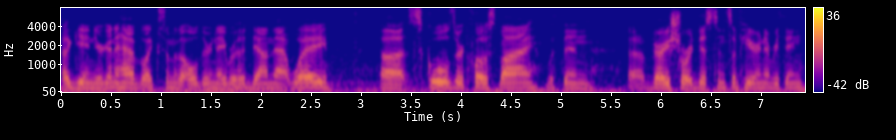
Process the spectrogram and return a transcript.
again, you're gonna have like some of the older neighborhood down that way. Uh, schools are close by within a very short distance of here and everything.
